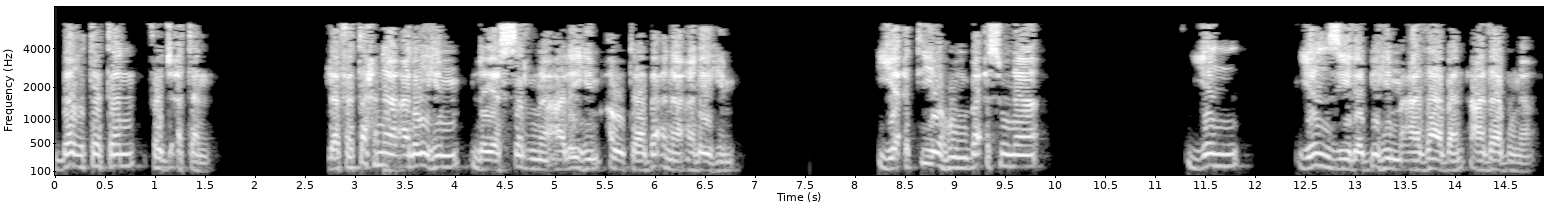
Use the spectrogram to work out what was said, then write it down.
بغتة فجأة. لفتحنا عليهم ليسرنا عليهم أو تابعنا عليهم. يأتيهم بأسنا ينزل بهم عذابا عذابنا.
